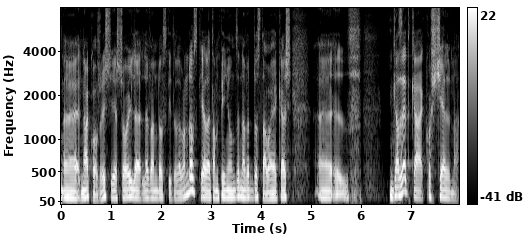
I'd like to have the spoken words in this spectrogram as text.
e, na korzyść. Jeszcze o ile Lewandowski to Lewandowski, ale tam pieniądze nawet dostała jakaś e, gazetka kościelna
